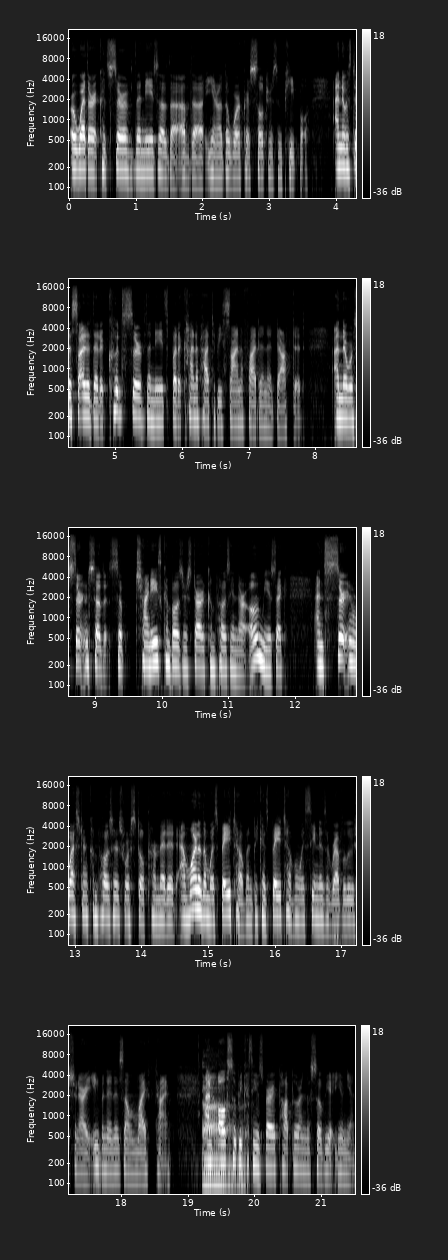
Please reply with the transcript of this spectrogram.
or whether it could serve the needs of the of the you know the workers, soldiers, and people. And it was decided that it could serve the needs, but it kind of had to be sinified and adapted. And there were certain so that so Chinese composers started composing their own music, and certain Western composers were still permitted. And one of them was Beethoven because Beethoven was seen as a revolutionary even in his own lifetime, and also because he was very popular in the Soviet Union.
